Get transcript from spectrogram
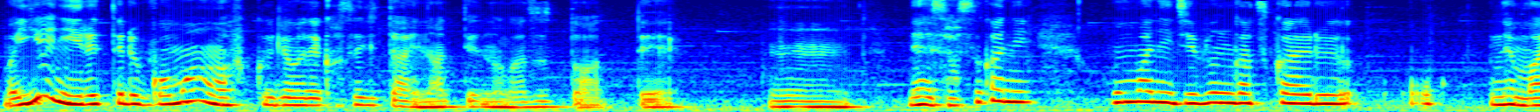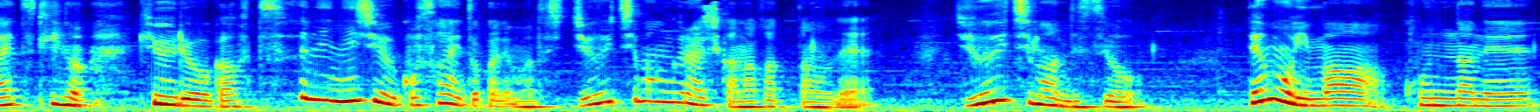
まあ、家に入れてる5万は副業で稼ぎたいなっていうのがずっとあってうん。ねさすがにほんまに自分が使える、ね、毎月の給料が普通に25歳とかでも私11万ぐらいしかなかったので11万ですよ。でも今こんなね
